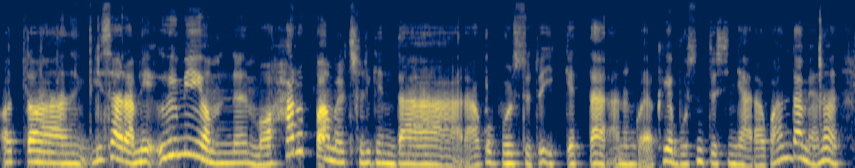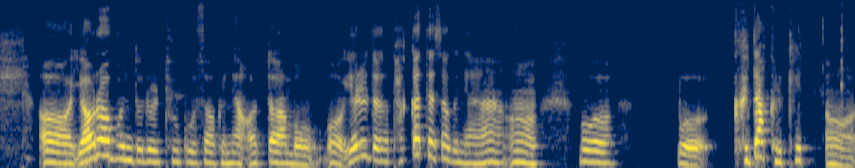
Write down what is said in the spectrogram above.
어떤 이 사람이 의미 없는 뭐 하룻밤을 즐긴다라고 볼 수도 있겠다라는 거야. 그게 무슨 뜻이냐라고 한다면은 어 여러분들을 두고서 그냥 어떠한 뭐뭐 뭐 예를 들어서 바깥에서 그냥 어뭐뭐 그닥 그렇게 어,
